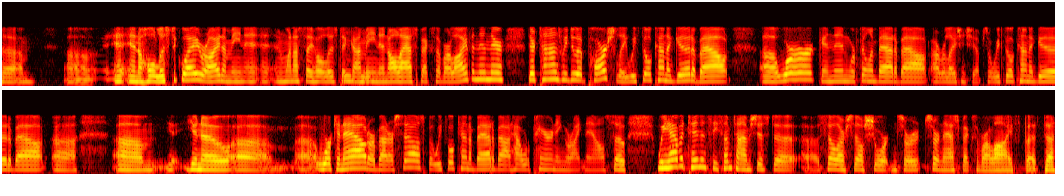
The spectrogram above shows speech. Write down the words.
um, uh, in, in a holistic way, right? I mean, and, and when I say holistic, mm-hmm. I mean in all aspects of our life. And then there there are times we do it partially. We feel kind of good about uh work and then we're feeling bad about our relationships or we feel kind of good about uh um you, you know um uh working out or about ourselves but we feel kind of bad about how we're parenting right now so we have a tendency sometimes just to uh, sell ourselves short in cer- certain aspects of our life but uh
